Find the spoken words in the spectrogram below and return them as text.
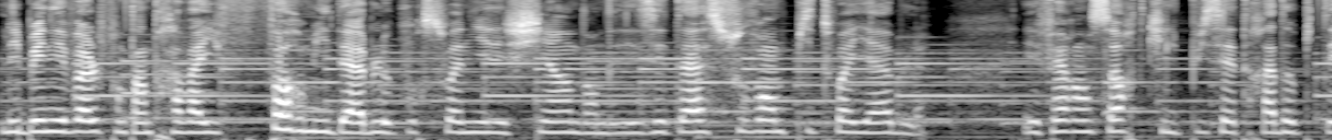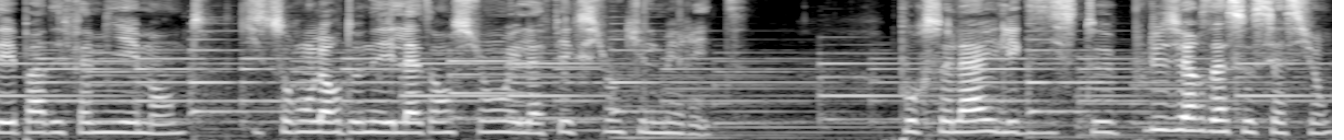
les bénévoles font un travail formidable pour soigner les chiens dans des états souvent pitoyables et faire en sorte qu'ils puissent être adoptés par des familles aimantes qui sauront leur donner l'attention et l'affection qu'ils méritent. Pour cela, il existe plusieurs associations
